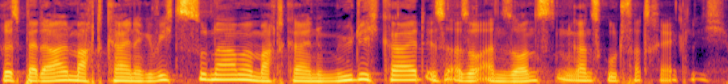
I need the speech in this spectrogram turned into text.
Risperdal macht keine Gewichtszunahme, macht keine Müdigkeit, ist also ansonsten ganz gut verträglich.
